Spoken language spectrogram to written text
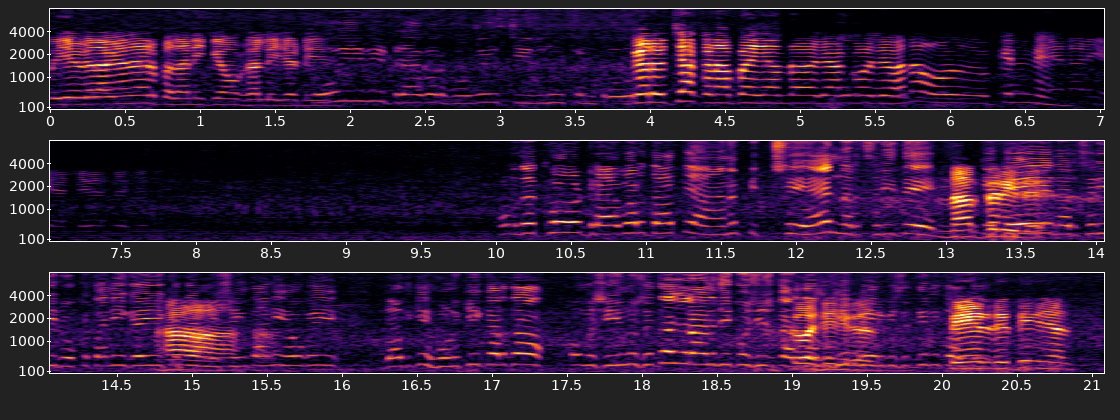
ਵੀ ਅਗਲਾ ਕਹਿੰਦਾ ਯਾਰ ਪਤਾ ਨਹੀਂ ਕਿਉਂ ਖਾਲੀ ਛੱਡੀ ਹੈ। ਕੋਈ ਵੀ ਡਰਾਈਵਰ ਹੋਵੇ ਇਸ ਚੀਜ਼ ਨੂੰ ਕੰਟਰੋਲ ਅਗਰ ਝਾਕਣਾ ਪੈ ਜਾਂਦਾ ਜਾਂ ਕੁਝ ਹਨਾ ਉਹ ਕਿੰਨੇ ਹੁਣ ਦੇਖੋ ਡਰਾਈਵਰ ਦਾ ਧਿਆਨ ਪਿੱਛੇ ਹੈ ਨਰਸਰੀ ਤੇ ਨਰਸਰੀ ਕਿਤੇ ਤੇ। ਨਰਸਰੀ ਰੁਕ ਤਾਂ ਨਹੀਂ ਗਈ ਕਿਤੇ ਹਾਂ। ਮਿਸਿੰਗ ਤਾਂ ਨਹੀਂ ਹੋ ਗਈ ਜਦ ਕਿ ਹੁਣ ਕੀ ਕਰਦਾ ਉਹ ਮਸ਼ੀਨ ਨੂੰ ਸਿੱਧਾ ਚਲਾਉਣ ਦੀ ਕੋਸ਼ਿਸ਼ ਕਰਦਾ ਕੋਸ਼ਿਸ਼ ਮਸ਼ੀਨ ਕਰ ਫੇਰ ਵੀ ਸਿੱਧੀ ਨਹੀਂ ਫੇਰ ਚੱਲਦੀ ਸਿੱਧੀ ਨਹੀਂ ਚੱਲਦੀ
